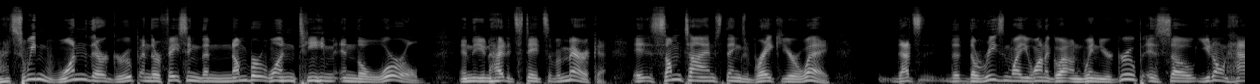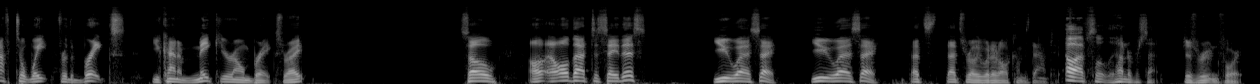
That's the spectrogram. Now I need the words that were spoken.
Right? Sweden won their group and they're facing the number 1 team in the world in the United States of America. It, sometimes things break your way. That's the the reason why you want to go out and win your group is so you don't have to wait for the breaks. You kind of make your own breaks, right? So, all, all that to say this, USA. USA. That's that's really what it all comes down to Oh, absolutely, hundred percent. just rooting for it.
